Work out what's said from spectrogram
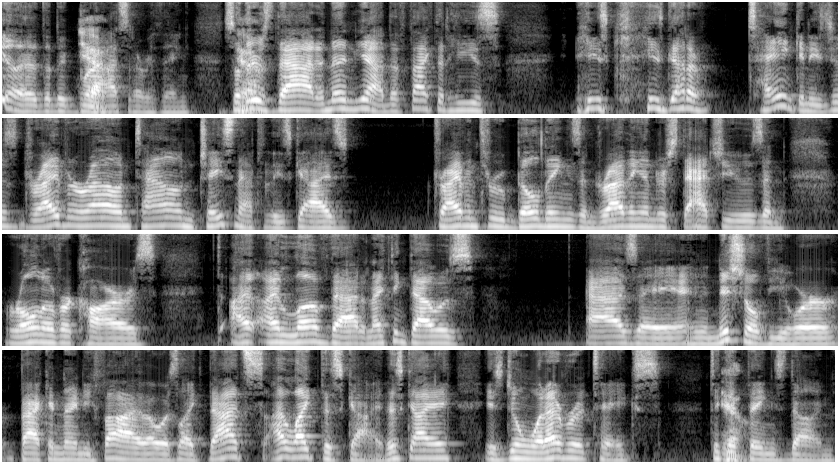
you know, the big Yeah. brass and everything. So Yeah. there's that, and then yeah, the fact that he's he's he's got a tank and he's just driving around town chasing after these guys driving through buildings and driving under statues and rolling over cars. I, I love that, and I think that was as a an initial viewer back in '95. I was like, "That's I like this guy. This guy is doing whatever it takes to Yeah. get things done,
